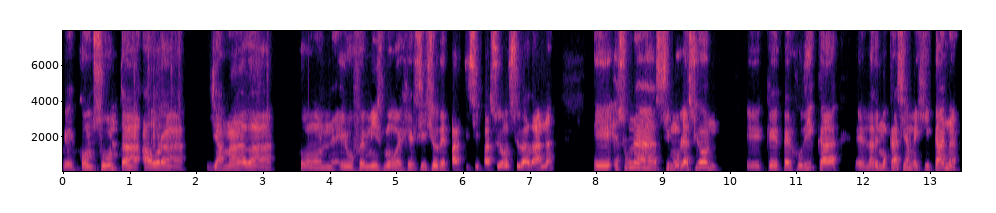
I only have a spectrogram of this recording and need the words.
eh, consulta ahora llamada con eufemismo ejercicio de participación ciudadana, eh, es una simulación eh, que perjudica eh, la democracia mexicana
